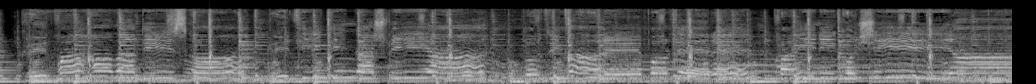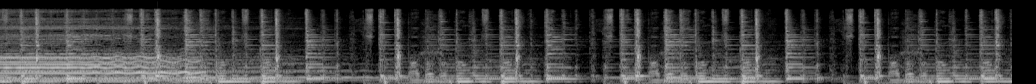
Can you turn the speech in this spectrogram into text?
Kret ma hava disko Kret hitin nga shpia Por të kare, por të pa ba ba bum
